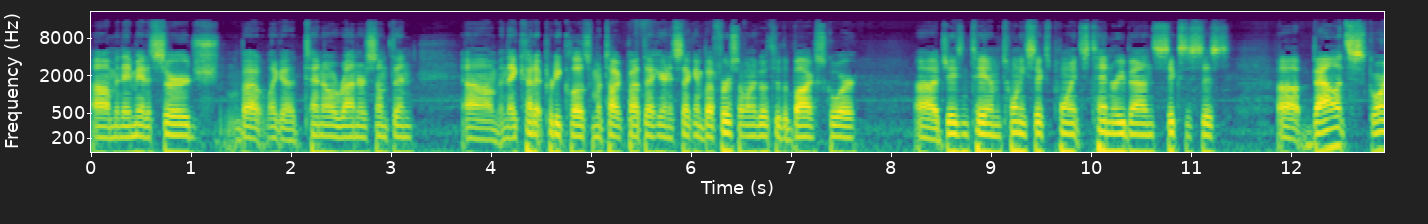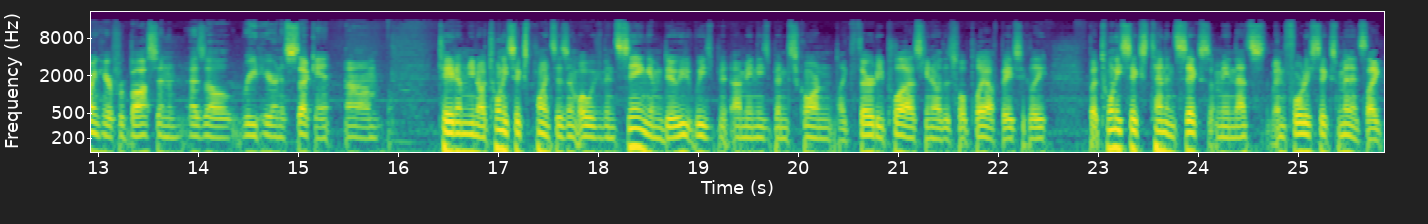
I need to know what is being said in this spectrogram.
um, and they made a surge about like a 10-0 run or something, um, and they cut it pretty close. I'm gonna talk about that here in a second. But first, I want to go through the box score. Uh, Jayson Tatum 26 points, 10 rebounds, six assists. Uh, balanced scoring here for Boston, as I'll read here in a second. Um, Tatum, you know, 26 points isn't what we've been seeing him do. He, has been, I mean, he's been scoring like 30 plus, you know, this whole playoff basically. But 26, 10, and 6, I mean, that's in 46 minutes. Like,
